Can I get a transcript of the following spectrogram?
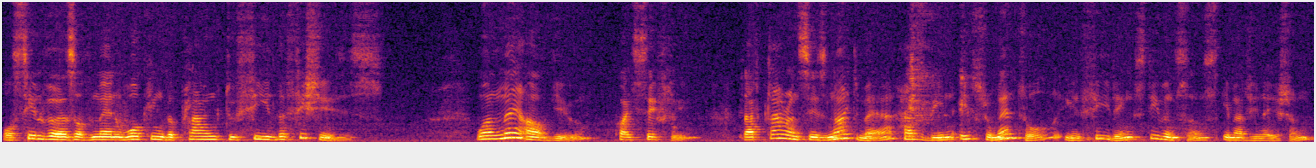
or silvers of men walking the plank to feed the fishes. One may argue, quite safely, that Clarence's nightmare has been instrumental in feeding Stevenson's imagination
